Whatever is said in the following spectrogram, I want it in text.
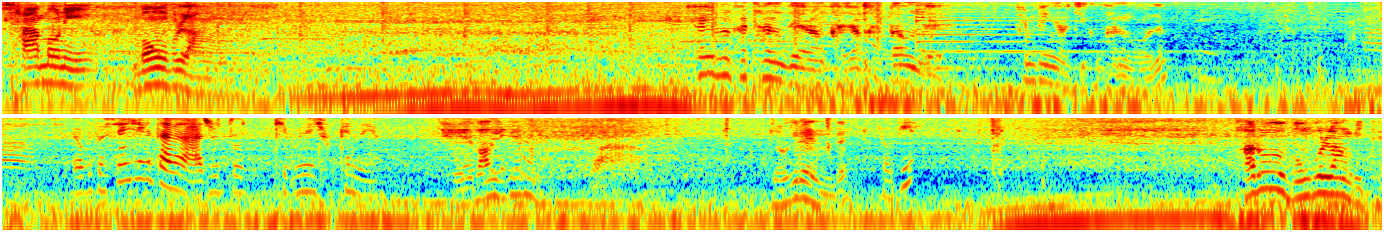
샤모니 몽블랑. 케이블카 타는 데랑 가장 가까운데 캠핑장 찍고 가는 거거든? 와, 여기서 싱싱 타면 아주 또 기분이 좋겠네요. 대박이겠네. 와, 여기랬는데? 여기? 바로 몽블랑 밑에.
